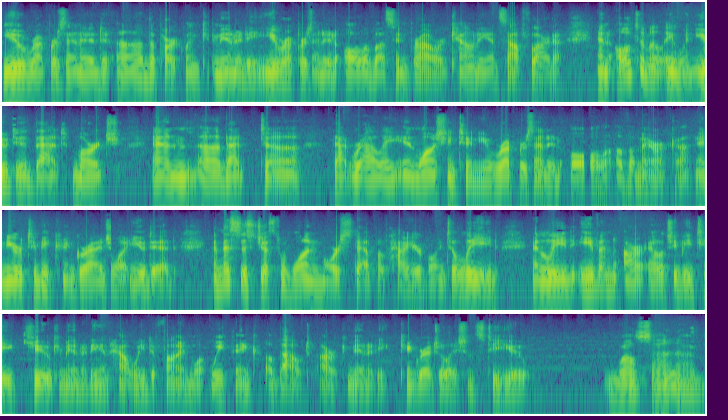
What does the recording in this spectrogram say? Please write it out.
You represented uh, the Parkland community. You represented all of us in Broward County and South Florida. And ultimately, when you did that march, and uh, that uh, that rally in Washington, you represented all of America, and you're to be congratulated what you did. And this is just one more step of how you're going to lead, and lead even our LGBTQ community and how we define what we think about our community. Congratulations to you. Well said.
